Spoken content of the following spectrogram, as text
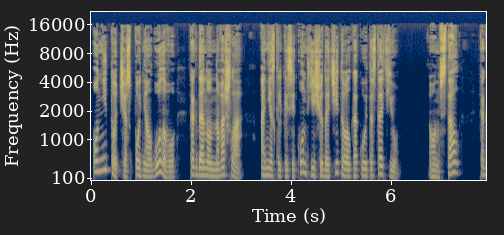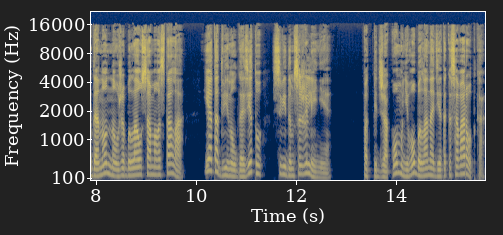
Он не тотчас поднял голову, когда Нонна вошла, а несколько секунд еще дочитывал какую-то статью. Он встал, когда Нонна уже была у самого стола, и отодвинул газету с видом сожаления. Под пиджаком у него была надета косоворотка.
